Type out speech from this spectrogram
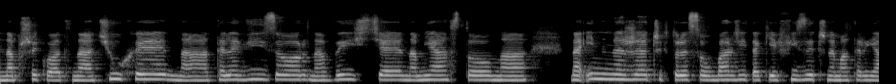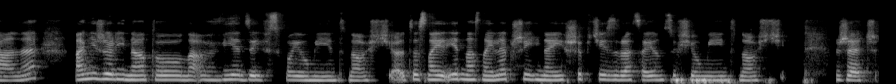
na przykład na ciuchy, na telewizor, na wyjście, na miasto, na, na inne rzeczy, które są bardziej takie fizyczne, materialne, aniżeli na to, na wiedzę i w swoje umiejętności. Ale to jest jedna z najlepszych i najszybciej zwracających się umiejętności, rzeczy.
